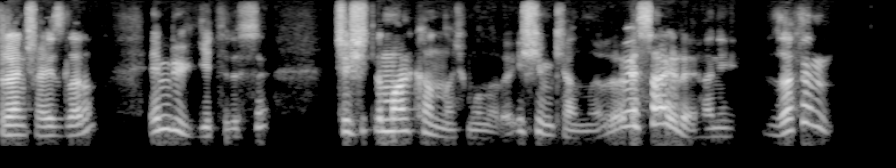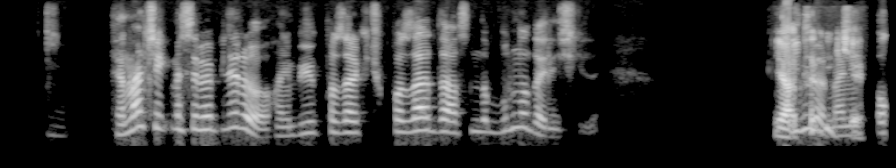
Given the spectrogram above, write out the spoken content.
franchise'ların en büyük getirisi çeşitli marka anlaşmaları, iş imkanları vesaire. Hani zaten temel çekme sebepleri o. Hani büyük pazar, küçük pazar da aslında bununla da ilişkili. Ya Bilmiyorum, tabii hani ki. O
